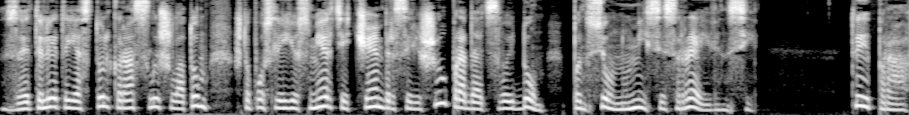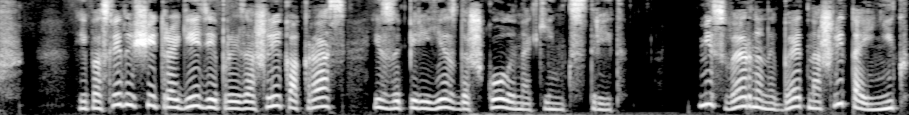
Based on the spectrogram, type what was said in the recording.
За это лето я столько раз слышал о том, что после ее смерти Чемберс и решил продать свой дом пансиону миссис Рейвенси. Ты прав. И последующие трагедии произошли как раз из-за переезда школы на Кинг-стрит. Мисс Вернон и Бет нашли тайник,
